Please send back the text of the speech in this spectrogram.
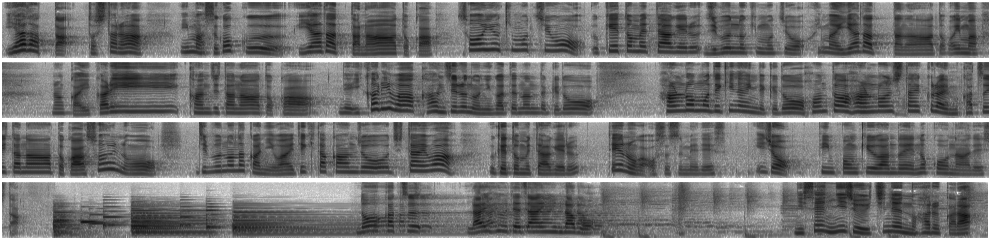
嫌だったとしたら今すごく嫌だったなとかそういう気持ちを受け止めてあげる。自分の気持ちを今嫌だったなとか今なんか怒り感じたなとかで怒りは感じるの苦手なんだけど反論もできないんだけど本当は反論したいくらいムカついたなとかそういうのを自分の中に湧いてきた感情自体は受け止めてあげるっていうのがおすすめです。以上ピンポン Q&A のコーナーでした。脳活ライフデザインラボ。2021年の春から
